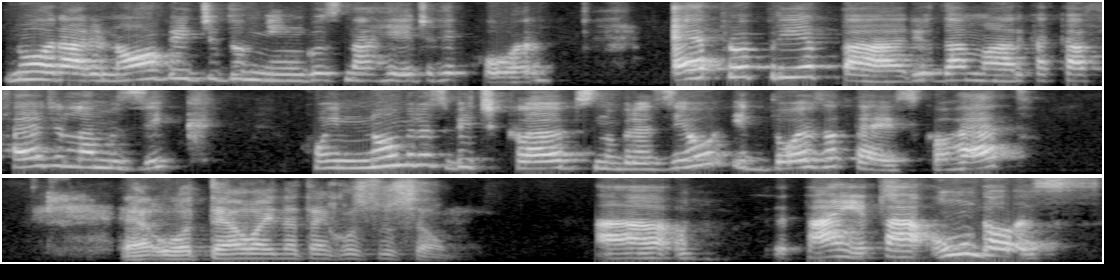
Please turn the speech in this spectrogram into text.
no horário nobre de domingos na Rede Record. É proprietário da marca Café de la Musique, com inúmeros beach clubs no Brasil e dois hotéis, correto? É, o hotel ainda está em construção. Ah, tá, tá um dos.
